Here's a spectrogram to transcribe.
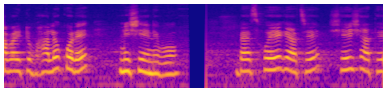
আবার একটু ভালো করে মিশিয়ে নেব। ব্যাস, হয়ে গেছে। সেই সাথে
